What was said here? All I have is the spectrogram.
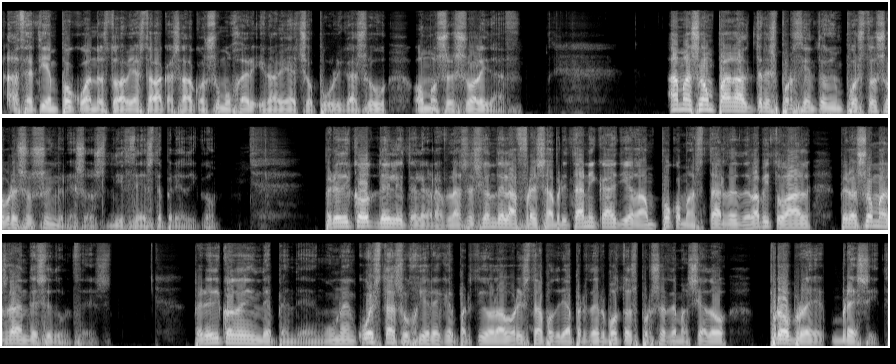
hace tiempo cuando todavía estaba casado con su mujer y no había hecho pública su homosexualidad. Amazon paga el 3% en impuestos sobre sus ingresos, dice este periódico. Periódico Daily Telegraph. La sesión de la fresa británica llega un poco más tarde de lo habitual, pero son más grandes y dulces. Periódico de Independent. Una encuesta sugiere que el Partido Laborista podría perder votos por ser demasiado pro-Brexit.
